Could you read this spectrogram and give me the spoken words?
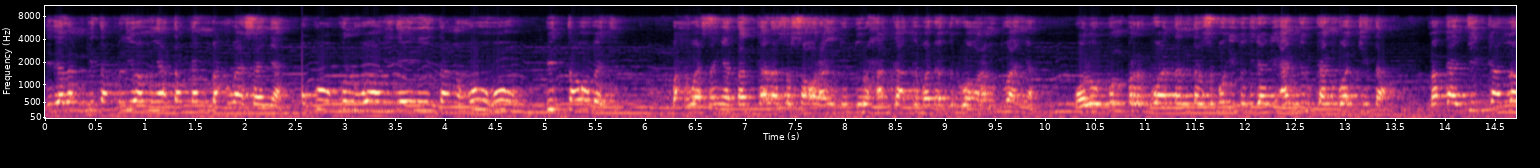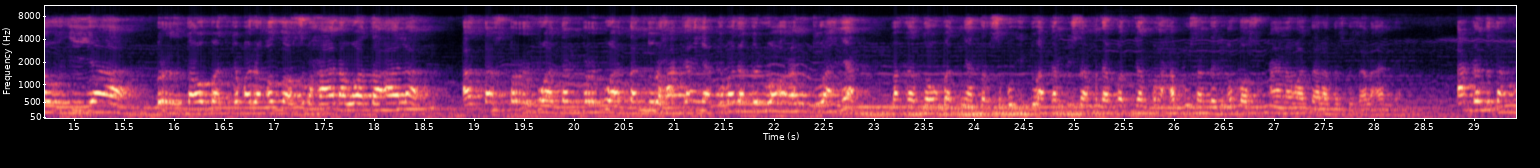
di dalam kitab beliau menyatakan bahwasanya hukukul walidaini tanhuhu bitaubati bahwasanya tatkala seseorang itu durhaka kepada kedua orang tuanya walaupun perbuatan tersebut itu tidak dianjurkan buat kita maka jikalau ia bertaubat kepada Allah Subhanahu wa taala atas perbuatan-perbuatan durhakanya kepada kedua orang tuanya maka taubatnya tersebut itu akan bisa mendapatkan penghapusan dari Allah Subhanahu wa taala atas kesalahannya. Akan tetapi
